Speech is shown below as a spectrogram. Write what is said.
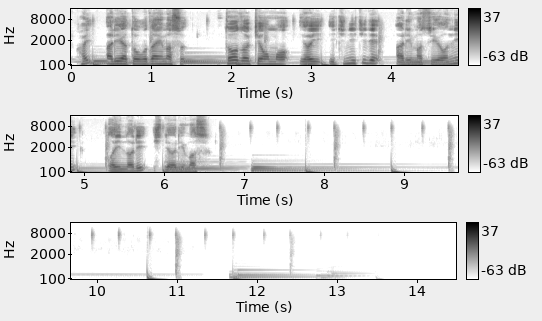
はい、ありがとうございます。どうぞ今日も良い一日でありますようにお祈りしております。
